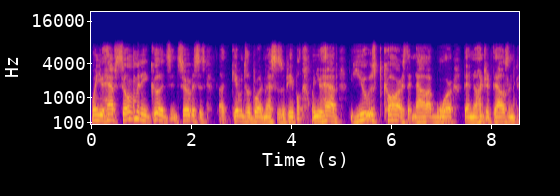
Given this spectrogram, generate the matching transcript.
when you have so many goods and services uh, given to the broad masses of people, when you have used cars that now have more than 100,000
